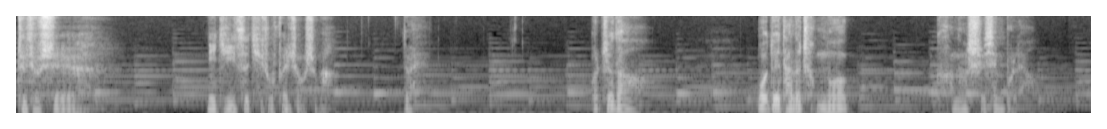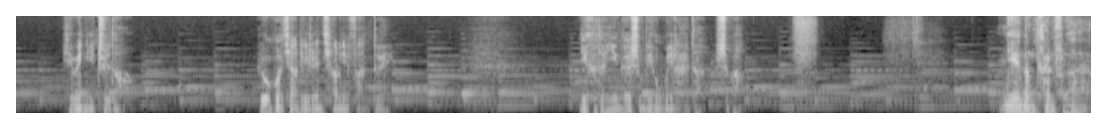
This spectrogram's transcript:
这就是你第一次提出分手是吧？对。我知道，我对他的承诺可能实现不了，因为你知道，如果家里人强烈反对，你和他应该是没有未来的，是吧？你也能看出来，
